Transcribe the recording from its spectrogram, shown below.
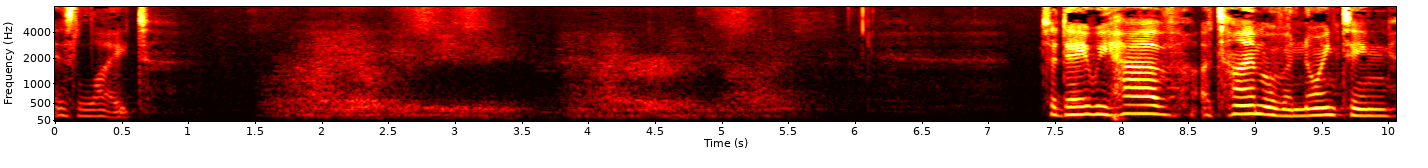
is light. Today we have a time of anointing,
